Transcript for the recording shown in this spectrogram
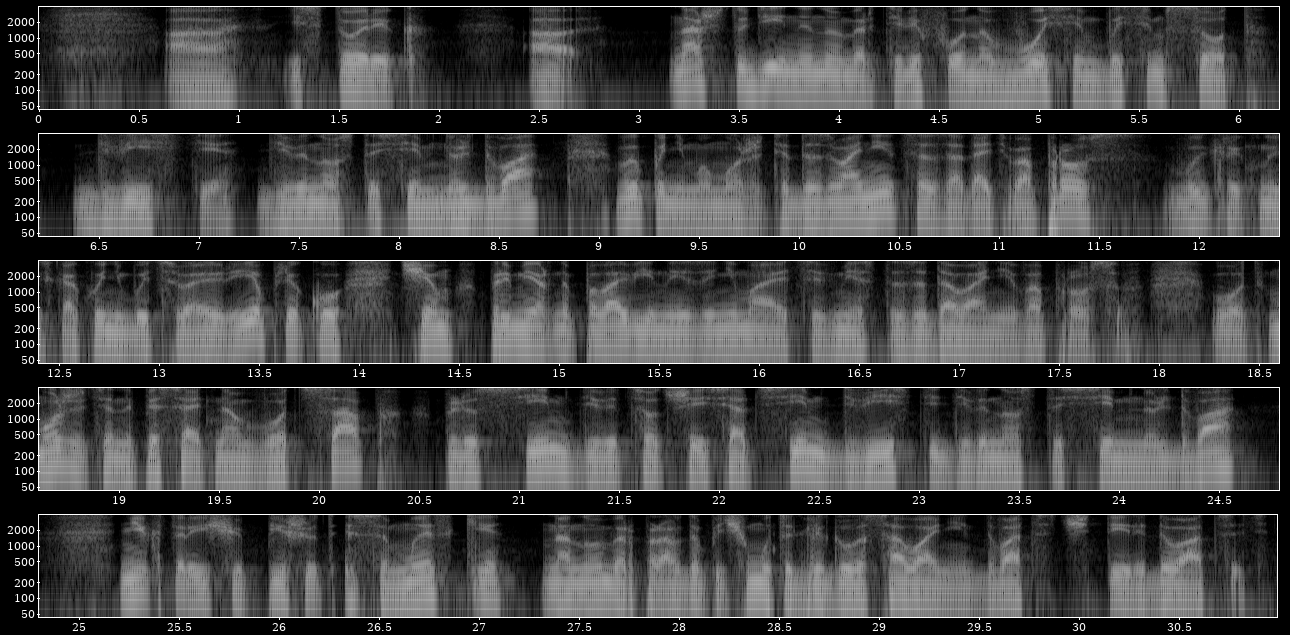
а, историк. А, наш студийный номер телефона 8 800 29702. Вы по нему можете дозвониться, задать вопрос, выкрикнуть какую-нибудь свою реплику, чем примерно половина и занимается вместо задавания вопросов. Вот, можете написать нам в WhatsApp плюс 7 967 297 02 Некоторые еще пишут смс на номер, правда, почему-то для голосований 2420.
